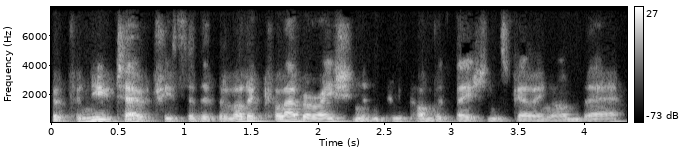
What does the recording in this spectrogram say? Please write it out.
but for new territories, so there's a lot of collaboration and, and conversations going on there.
